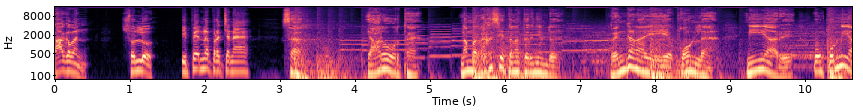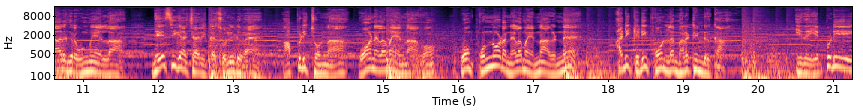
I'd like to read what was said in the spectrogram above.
ராகவன் சொல்லு இப்ப என்ன பிரச்சனை? சார் யாரோ ஒருத்தன் நம்ம ரகசியத்தெல்லாம் தெரிஞ்சுண்டு. ரெங்கநாயகிய போன்ல நீ யாரு? உன் பொண்ணு யாருங்கிற உண்மையெல்லாம் தேசிகாச்சாரிட்ட சொல்லிடுவேன். அப்படி சொன்னா உன் நிலைமை என்ன ஆகும்? உன் பொண்ணோட நிலைமை என்ன ஆகுன்னு? அடிக்கடி போன்ல மிரட்டின்னு இருக்கான். இதை எப்படி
